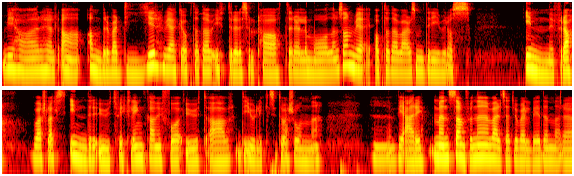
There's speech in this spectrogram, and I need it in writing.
Vi har helt andre verdier. Vi er ikke opptatt av ytre resultater eller mål eller noe sånt. Vi er opptatt av hva det som driver oss innifra. Hva slags indre utvikling kan vi få ut av de ulike situasjonene eh, vi er i. Men samfunnet verdsetter jo veldig den derre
